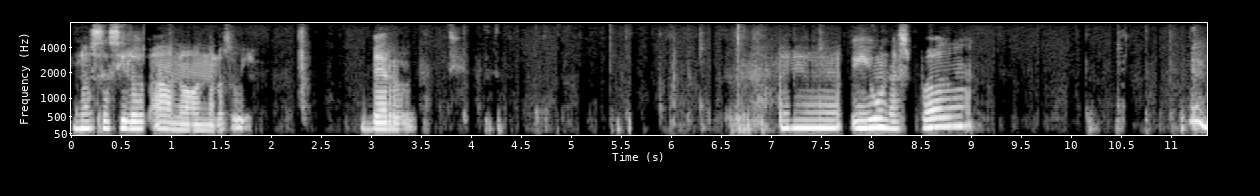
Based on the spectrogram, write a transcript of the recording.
no sé si los... Ah, no, no lo subí. Ver... Eh, y una espada. Mm.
